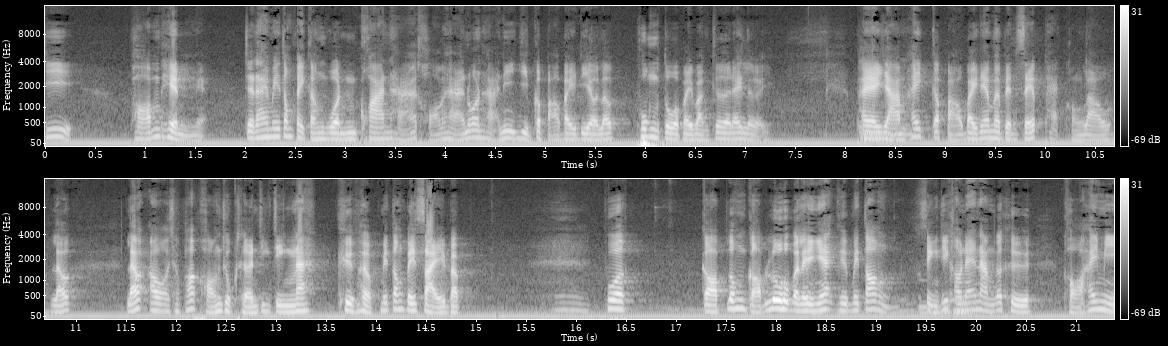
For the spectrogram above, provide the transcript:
ที่พร้อมเผ่นเนี่ย จะได้ไม่ต้องไปกังวลควานหาของหาโน่นหานี่หยิบกระเป๋าใบเดียวแล้วพุ่งตัวไปบังเกอร์ได้เลย พยายามให้กระเป๋าใบเนี้ยมันเป็น safe pack ของเราแล้ว แล้วเอาเฉพาะของฉุกเฉินจริง ๆ นะ คือแบบไม่ต้องไปใส่แบบ พวกกรอบลงกรอบรูปอะไรเงี้ย คือไม่ต้องสิ่งที่เขาแนะนำก็คือ ขอให้มี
